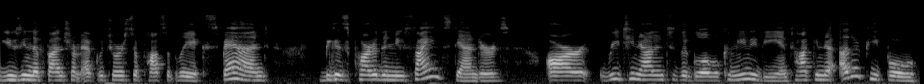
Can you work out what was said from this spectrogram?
using the funds from ecotours to possibly expand because part of the new science standards are reaching out into the global community and talking to other people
